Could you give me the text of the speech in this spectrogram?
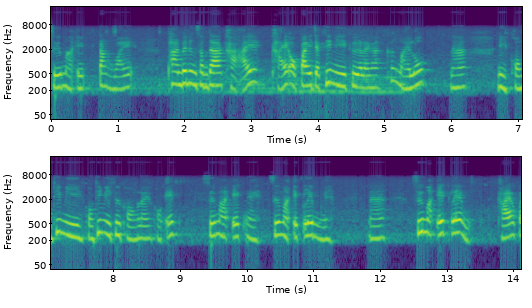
ซื้อมา x ตั้งไว้ ผ่านไป1สัปดาห์ขาย ขายออกไปจากที่มีคืออะไรคะ เครื่องหมายลบนะคะนี่ของที่มี ของที่มีคือของอะไร ของ x ซื้อมา x ไง ซื้อมา x เล่มไงนะ ซื้อมา x เล่ม ขายออกไป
